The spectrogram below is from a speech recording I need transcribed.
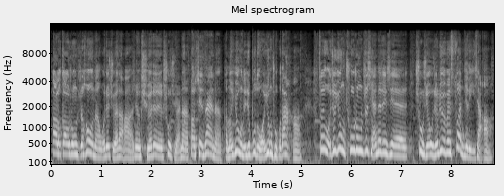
到了高中之后呢，我就觉得啊，这个学的数学呢，到现在呢，可能用的就不多，用处不大啊。所以我就用初中之前的这些数学，我就略微算计了一下啊。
